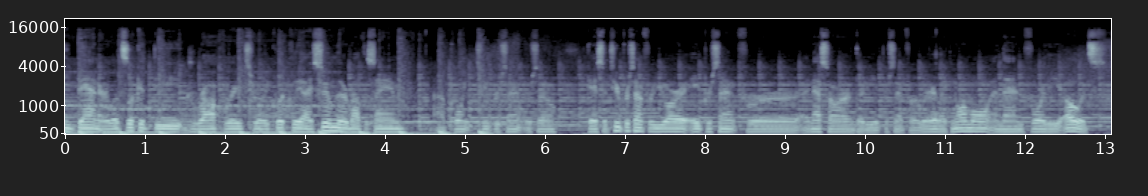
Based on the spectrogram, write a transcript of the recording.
the banner. Let's look at the drop rates really quickly. I assume they're about the same, uh, 0.2% or so. Okay, so 2% for UR, 8% for an SR, and 38% for a rare like normal. And then for the, oh, it's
